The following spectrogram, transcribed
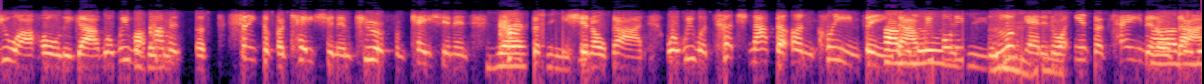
you are holy, God. Where we will come into sanctification and purification and consecration, oh God, where we will touch not the unclean thing, God. We won't even look at it or entertain it, oh God.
